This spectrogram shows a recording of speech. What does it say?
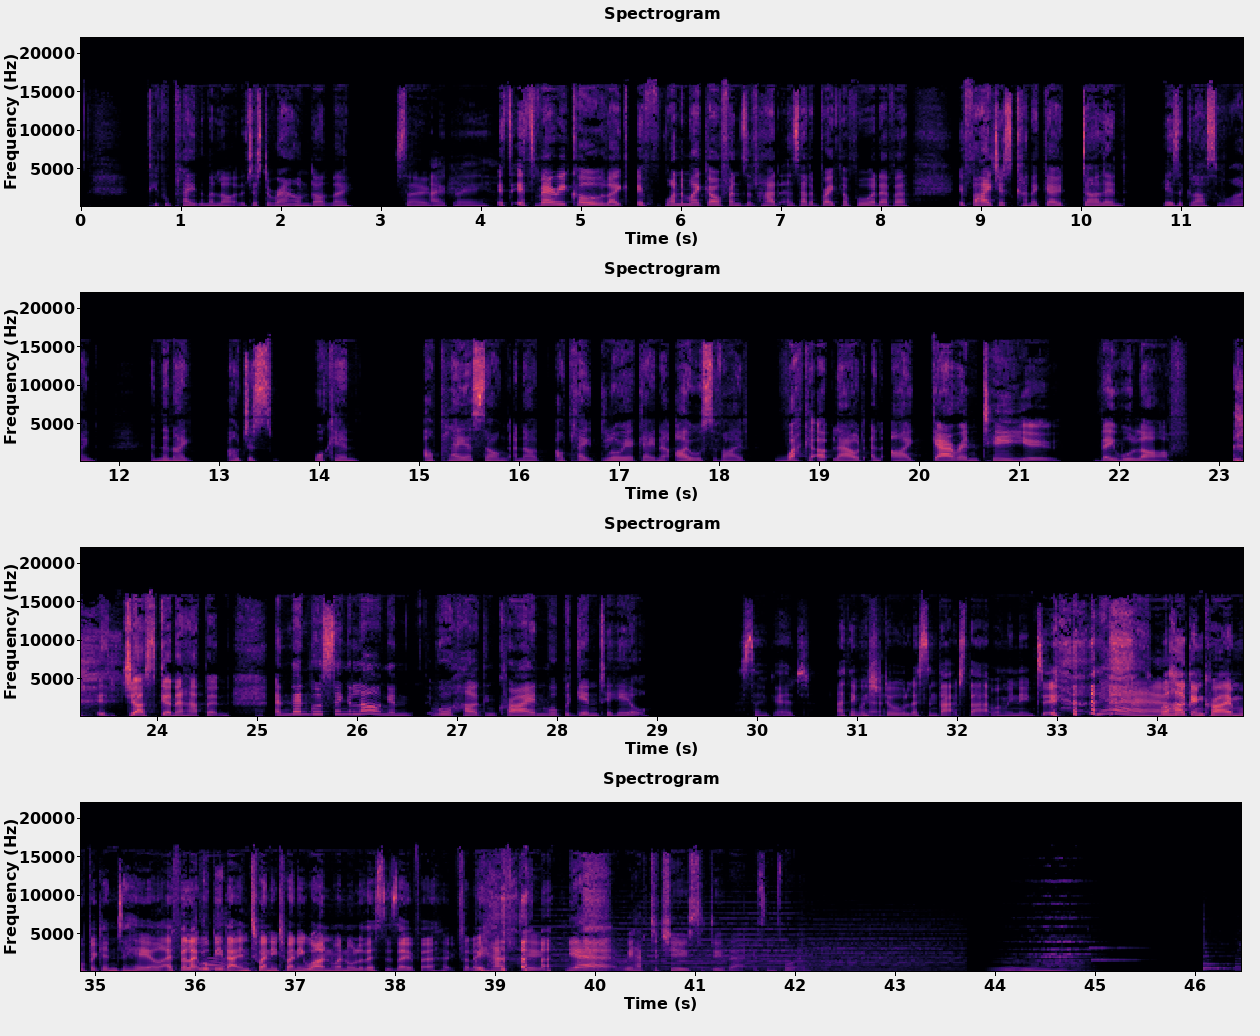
people play them a lot. They're just around, aren't they? So I agree. It's it's very cool. Like if one of my girlfriends have had has had a breakup or whatever, if I just kind of go, darling, here's a glass of wine, and then I I'll just walk in, I'll play a song, and I'll I'll play Gloria Gaynor, I Will Survive, whack it up loud, and I guarantee you they will laugh. it's just gonna happen, and then we'll sing along and we'll hug and cry and we'll begin to heal. So good. I think we Yeah. should all listen back to that when we need to. Yeah. we'll hug and cry and we'll begin to heal. I feel like we'll be that in 2021 when all of this is over, hopefully. We have to. yeah, we have to choose to do that. It's important.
